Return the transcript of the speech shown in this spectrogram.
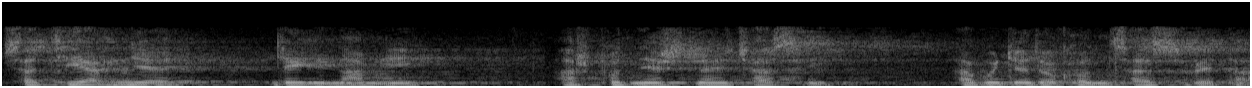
sa tiahne dejinami až po dnešné časy a bude do konca sveta.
